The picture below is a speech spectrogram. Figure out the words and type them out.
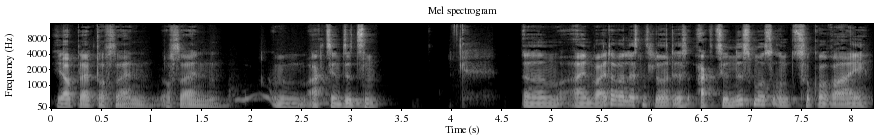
ja bleibt auf seinen auf seinen ähm, Aktien sitzen. Ähm, ein weiterer Lessons learned ist Aktionismus und Zuckerei.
